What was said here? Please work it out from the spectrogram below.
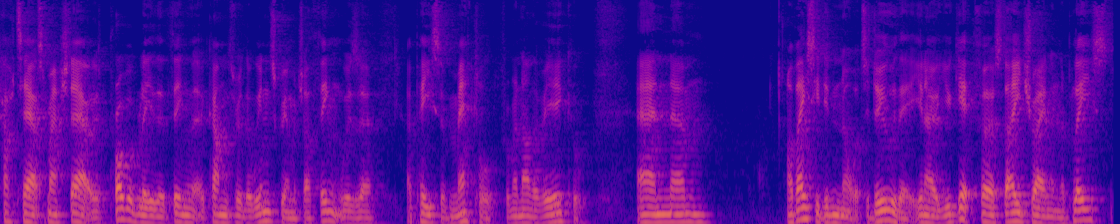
cut out, smashed out. It was probably the thing that had come through the windscreen, which I think was a, a piece of metal from another vehicle. And um, I basically didn't know what to do with it. You know, you get first aid training in the police.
